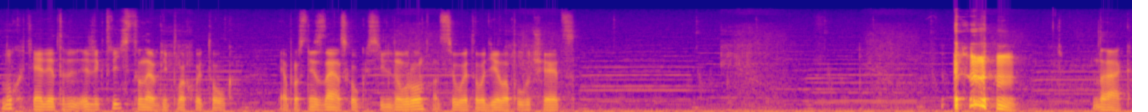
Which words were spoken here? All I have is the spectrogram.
Ну, хотя электричество, наверное, неплохой толк. Я просто не знаю, насколько сильный урон от всего этого дела получается. так.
